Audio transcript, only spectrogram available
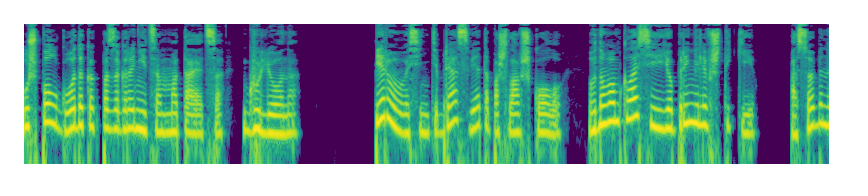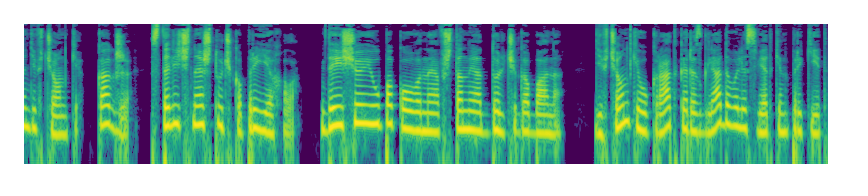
Уж полгода как по заграницам мотается. Гулена». 1 сентября Света пошла в школу. В новом классе ее приняли в штыки. Особенно девчонки. Как же, столичная штучка приехала. Да еще и упакованная в штаны от Дольче Габбана. Девчонки украдкой разглядывали Светкин прикид,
